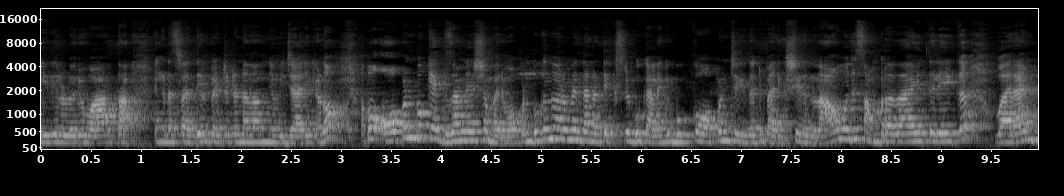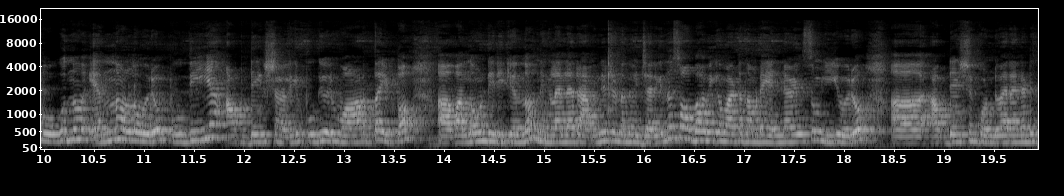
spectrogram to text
രീതിയിലുള്ള ഒരു വാർത്ത നിങ്ങളുടെ ശ്രദ്ധയിൽപ്പെട്ടിട്ടുണ്ടെന്ന് ഞാൻ വിചാരിക്കണോ? അപ്പോൾ ഓപ്പൺ ബുക്ക് എക്സാമിനേഷൻ വരും. ഓപ്പൺ ബുക്ക് എന്ന് പറയുമ്പോൾ എന്താണ്? ടെക്സ്റ്റ് ബുക്ക് അല്ലെങ്കിൽ ബുക്ക് ഓപ്പൺ ചെയ്തിട്ട് പരീക്ഷ എഴുതുന്നത്. ആ ഒരു സമ്പ്രദായത്തിലേക്ക് വരാൻ പോകുന്നു എന്നുള്ള ഒരു പുതിയ അപ്ഡേഷൻ അല്ലെങ്കിൽ പുതിയൊരു വാർത്ത ഇപ്പം വന്നുകൊണ്ടിരിക്കുന്നു. നിങ്ങളെല്ലാവരും അറിഞ്ഞിട്ടുണ്ടെന്ന് വിചാരിക്കുന്നു. സ്വാഭാവികമായിട്ട് നമ്മുടെ എൻ എസും ഈ ഒരു അപ്ഡേഷൻ കൊണ്ടുവരാനായിട്ട്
